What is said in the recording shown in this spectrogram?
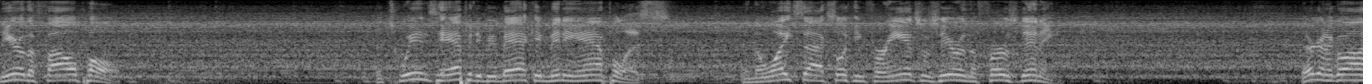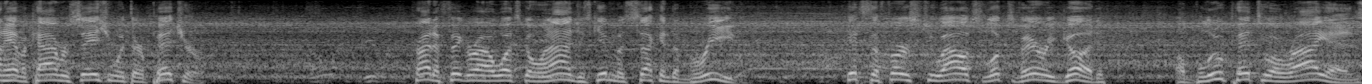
near the foul pole. The Twins happy to be back in Minneapolis. And the White Sox looking for answers here in the first inning. They're going to go out and have a conversation with their pitcher. Trying to figure out what's going on. Just give him a second to breathe. Gets the first two outs. Looks very good. A bloop hit to Arraez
